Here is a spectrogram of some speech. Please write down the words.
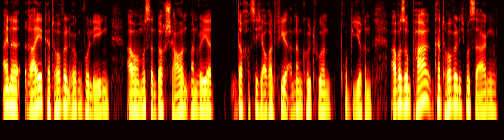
eine Reihe Kartoffeln irgendwo legen, aber man muss dann doch schauen, man will ja doch sich auch an vielen anderen Kulturen probieren. Aber so ein paar Kartoffeln, ich muss sagen,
